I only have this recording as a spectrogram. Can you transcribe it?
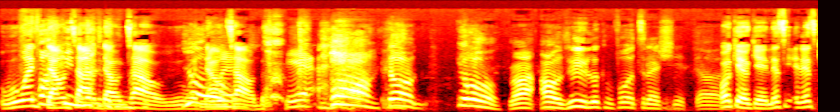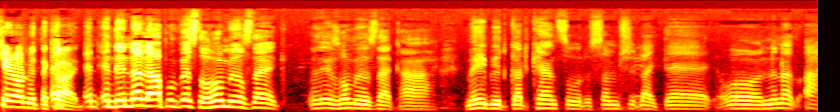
we went Fucking downtown nothing. downtown we Yo. went downtown Yeah. Oh, dog. Yo, bro, I was really looking forward to that shit, dog. okay okay let's let's carry on with the card And, and then another the album fest, the homie was like, his homie was like, ah, maybe it got cancelled or some shit like that. Oh, and then I, ah.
